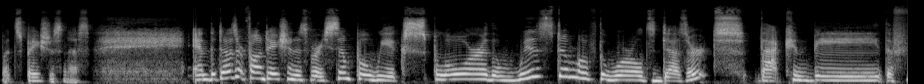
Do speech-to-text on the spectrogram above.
but spaciousness. And the Desert Foundation is very simple. We explore the wisdom of the world's desert. That can be the f-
